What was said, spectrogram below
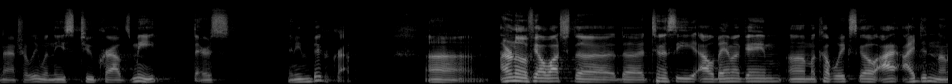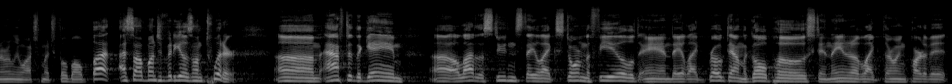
naturally, when these two crowds meet, there's an even bigger crowd. Um, I don't know if y'all watched the, the Tennessee Alabama game um, a couple weeks ago. I, I didn't. I don't really watch much football, but I saw a bunch of videos on Twitter. Um, after the game, uh, a lot of the students they like stormed the field and they like broke down the goalpost and they ended up like throwing part of it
